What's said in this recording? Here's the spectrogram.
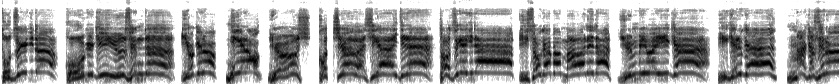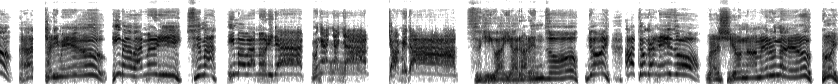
突撃だ！攻撃優先だ！避けろ！逃げろ！よし！こっちはわしが相手だ！突撃だ！急がば回れだ！準備はいいか！いけるか？任せろ！今は無理。すまん。今は無理だ。うにゃにゃにゃダメだ。次はやられんぞ。おい。後がねえぞ。わしをなめるなよ。おい。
